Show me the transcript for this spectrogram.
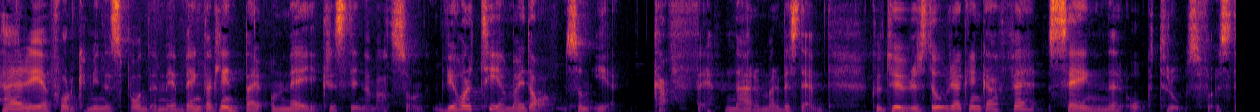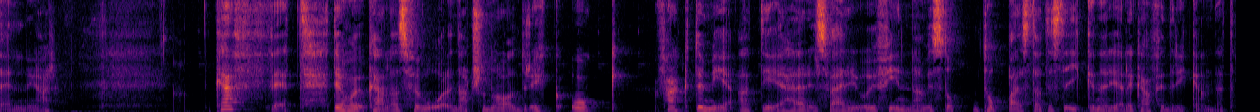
Här är Folkminnespodden med Bengta Klintberg och mig, Kristina Mattsson. Vi har ett tema idag som är kaffe, närmare bestämt. Kulturhistoria kring kaffe, sängner och trosföreställningar. Kaffet, det har ju kallats för vår nationaldryck och faktum är att det är här i Sverige och i Finland vi toppar statistiken när det gäller kaffedrickandet.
